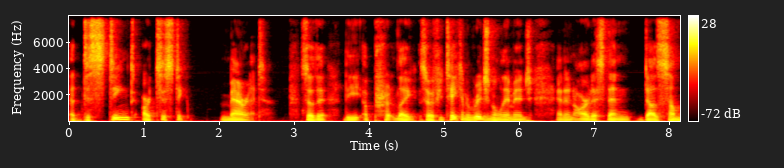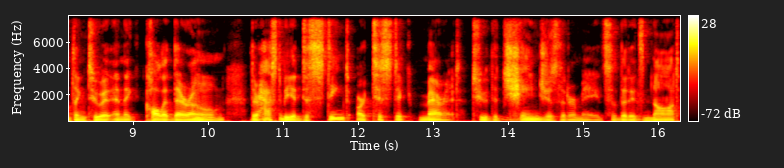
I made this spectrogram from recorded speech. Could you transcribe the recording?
a distinct artistic merit so that the like so if you take an original image and an artist then does something to it and they call it their own there has to be a distinct artistic merit to the mm-hmm. changes that are made so that it's mm-hmm. not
